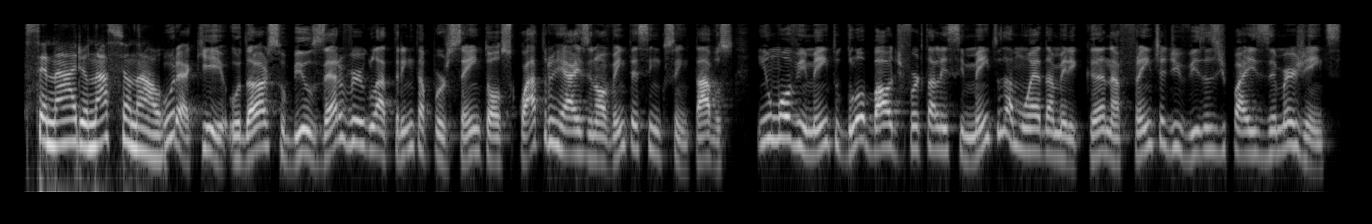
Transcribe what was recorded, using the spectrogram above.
Cenário nacional. Por aqui, o dólar subiu 0,30% aos R$ 4,95 em um movimento global de fortalecimento da moeda americana frente a divisas de países emergentes.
